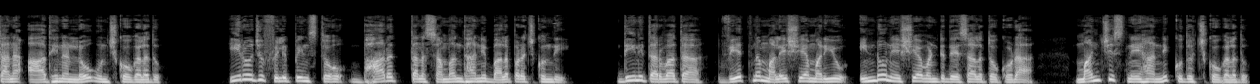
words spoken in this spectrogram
తన ఆధీనంలో ఉంచుకోగలదు. ఈరోజు ఫిలిప్పీన్స్తో భారత్ తన సంబంధాన్ని బలపరుచుకుంది. దీని తర్వాత వియత్నాం మలేషియా మరియు ఇండోనేషియా వంటి దేశాలతో కూడా మంచి స్నేహాన్ని కుదుర్చుకోగలదు.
